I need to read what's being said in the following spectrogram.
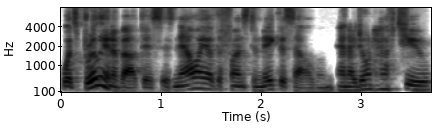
what's brilliant about this is now I have the funds to make this album, and I don't have to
